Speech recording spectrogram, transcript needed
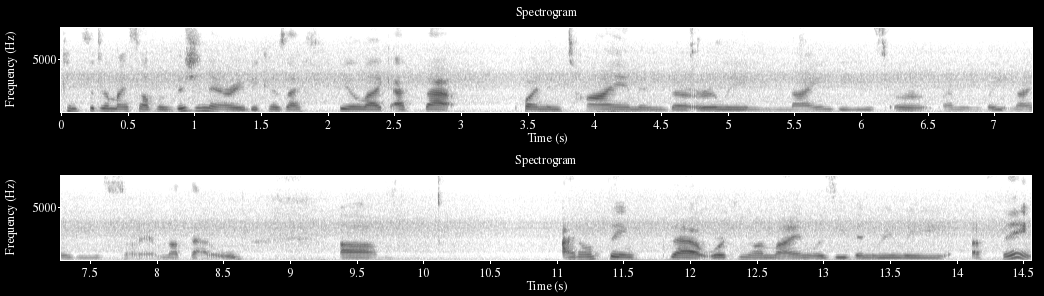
consider myself a visionary because I feel like at that point in time in the early 90s, or I mean late 90s, sorry, I'm not that old, um, I don't think that working online was even really a thing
